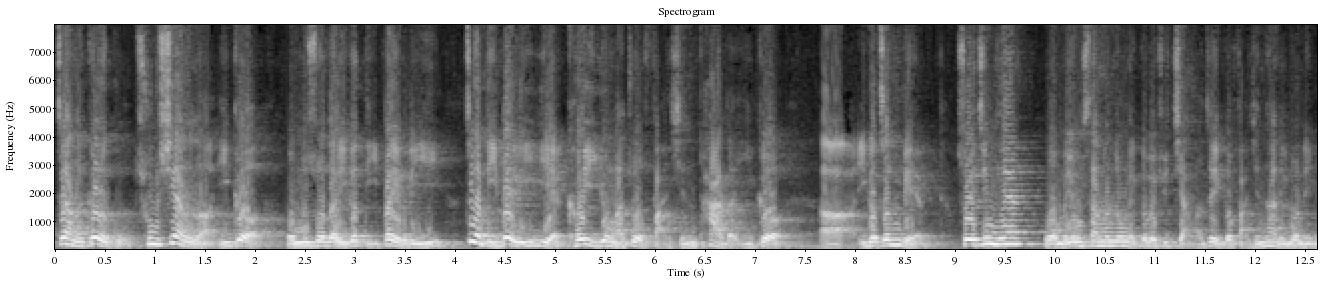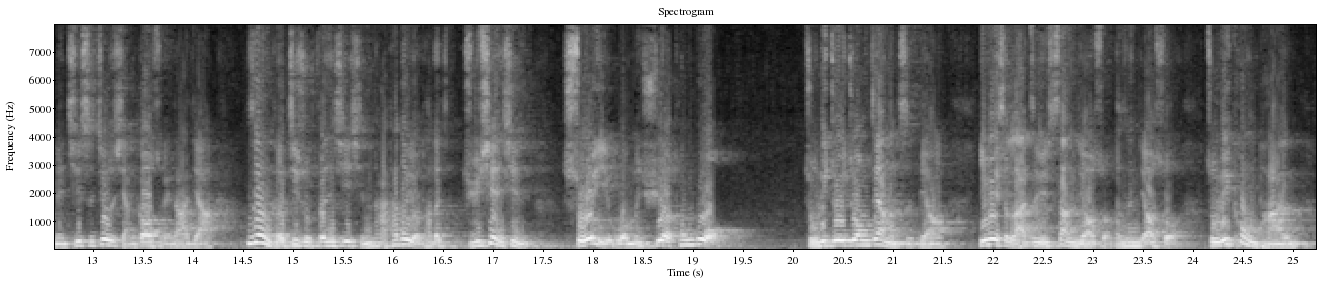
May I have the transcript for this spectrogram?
这样的个股出现了一个。我们说的一个底背离，这个底背离也可以用来做反形态的一个呃一个甄别。所以今天我们用三分钟给各位去讲了这个反形态理论里面，其实就是想告诉给大家，任何技术分析形态它都有它的局限性，所以我们需要通过主力追踪这样的指标，因为是来自于上交所跟深交所主力控盘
